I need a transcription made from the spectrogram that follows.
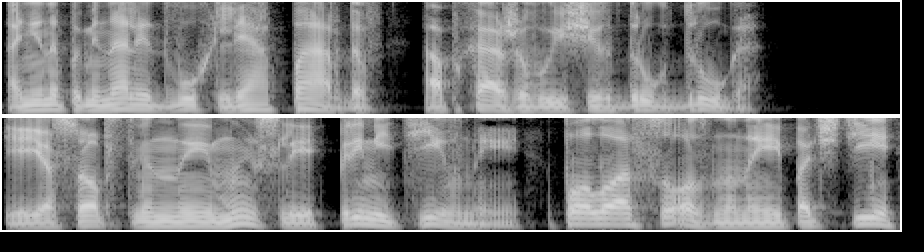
они напоминали двух леопардов, обхаживающих друг друга. Ее собственные мысли, примитивные, полуосознанные почти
